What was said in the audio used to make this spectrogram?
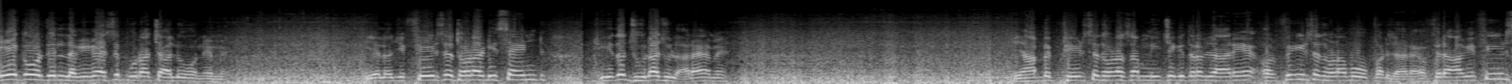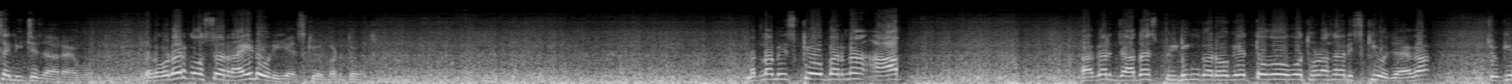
एक और दिन लगेगा इसे पूरा चालू होने में। ये लो जी, फिर से थोड़ा डिसेंट ये तो झूला झूला रहा है हमें। यहाँ पे फिर से थोड़ा सा हम नीचे की तरफ़ जा रहे हैं और फिर से थोड़ा वो ऊपर जा रहा है फिर आगे फिर से नीचे जा रहा है वो। रोलर कोस्टर राइड हो रही है इसके ऊपर तो। मतलब इसके ऊपर ना आप अगर ज़्यादा स्पीडिंग करोगे तो वो थोड़ा सा रिस्की हो जाएगा। क्योंकि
